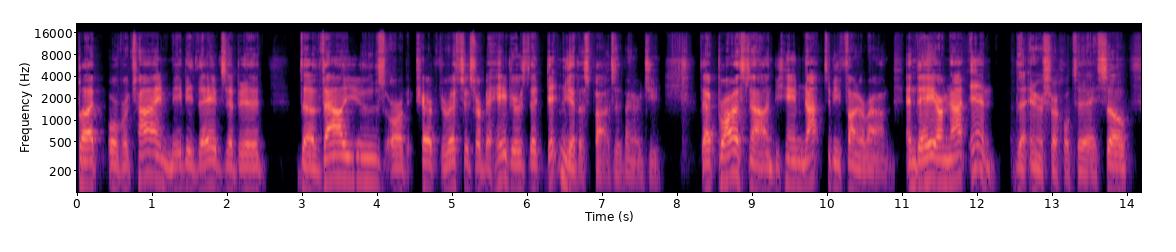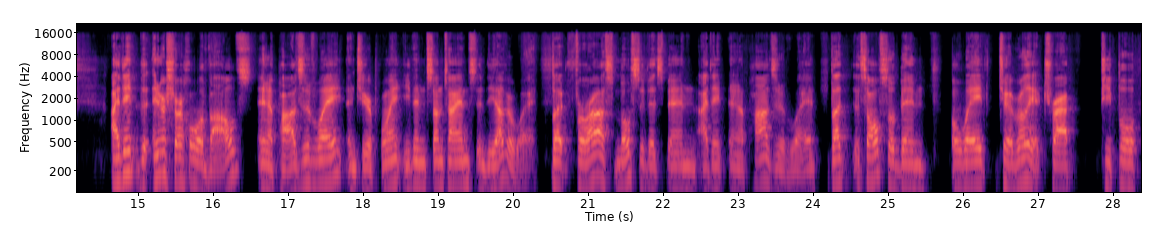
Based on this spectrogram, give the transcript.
but over time maybe they've exhibited the values or the characteristics or behaviors that didn't give us positive energy, that brought us down and became not to be fun around. And they are not in the inner circle today. So I think the inner circle evolves in a positive way. And to your point, even sometimes in the other way. But for us, most of it's been, I think, in a positive way. But it's also been a way to really attract people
